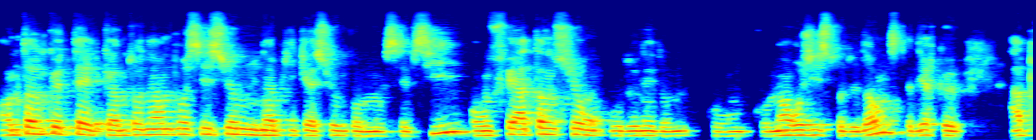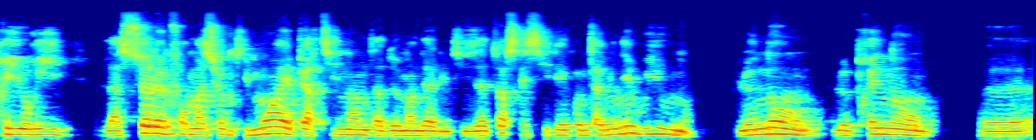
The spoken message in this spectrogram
en tant que tel, quand on est en possession d'une application comme celle-ci, on fait attention aux données qu'on enregistre dedans, c'est-à-dire que, a priori, la seule information qui, moi, est pertinente à demander à l'utilisateur, c'est s'il est contaminé, oui ou non. Le nom, le prénom, euh,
